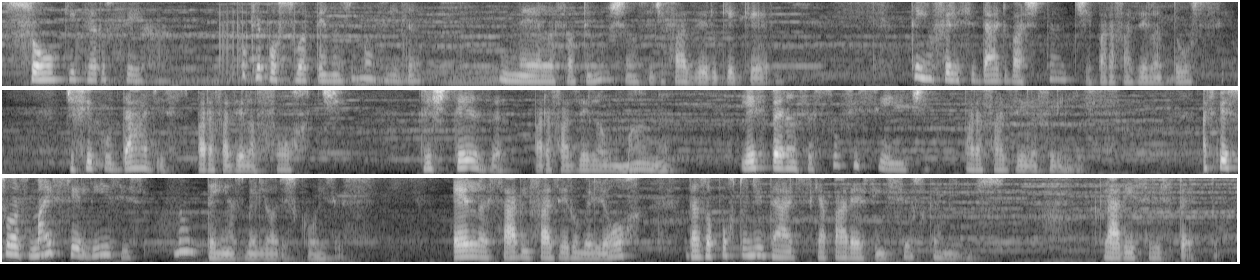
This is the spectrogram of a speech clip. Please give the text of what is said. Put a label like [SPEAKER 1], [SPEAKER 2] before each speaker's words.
[SPEAKER 1] Sou o que quero ser, porque possuo apenas uma vida e nela só tenho chance de fazer o que quero. Tenho felicidade bastante para fazê-la doce, dificuldades para fazê-la forte, tristeza para fazê-la humana e a esperança suficiente para fazê-la feliz. As pessoas mais felizes não têm as melhores coisas. Elas sabem fazer o melhor das oportunidades que aparecem em seus caminhos. Clarice Lispector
